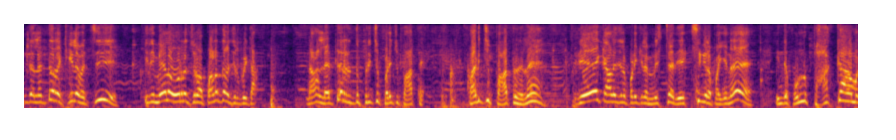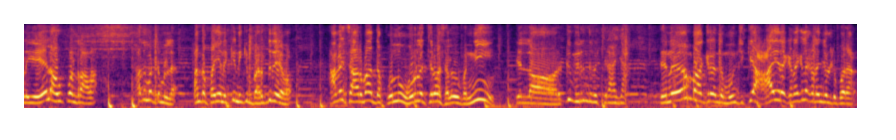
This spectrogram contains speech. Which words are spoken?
இந்த லெட்டரை கீழே வச்சு இது மேல ஒரு லட்ச ரூபாய் பணத்தை வச்சுட்டு போயிட்டான் நான் லெட்டர் எடுத்து பிரிச்சு படிச்சு பார்த்தேன். படிச்சு பார்த்ததுல இதே காலேஜில் படிக்கிற மிஸ்டர் எக்ஸுங்கிற பையனை இந்த பொண்ணு பார்க்காமலேயே லவ் பண்றாளாம். அது மட்டும் இல்ல அந்த பையனுக்கு இன்னைக்கு பர்த்டேவா அவன். சார்பா அந்த பொண்ணு ஒரு லட்ச ரூபா செலவு பண்ணி எல்லாருக்கும் விருந்து வைக்கிறாயா. தினம் பாக்குற அந்த மூஞ்சிக்கு ஆயிரக்கணக்கில் கடன் சொல்லிட்டு போறான்.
